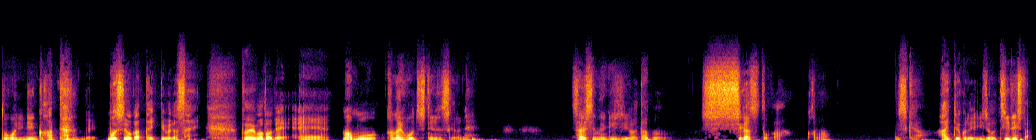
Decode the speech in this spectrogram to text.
とこにリンク貼ってあるんで、もしよかったら言ってください。ということで、えー、まあもうかなり放置してるんですけどね。最新の記事は多分4月とかかな？ですけど。はい、ということで以上、ちーでした。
